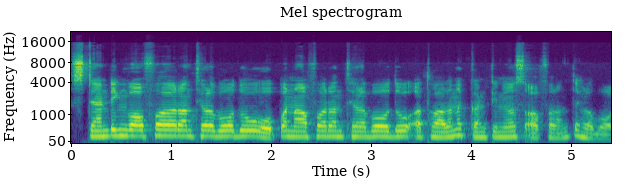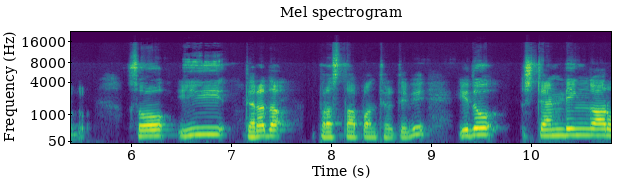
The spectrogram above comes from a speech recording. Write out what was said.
ಸ್ಟ್ಯಾಂಡಿಂಗ್ ಆಫರ್ ಅಂತ ಹೇಳ್ಬೋದು ಓಪನ್ ಆಫರ್ ಅಂತ ಹೇಳ್ಬೋದು, ಅಥವಾ ಅದನ್ನು ಕಂಟಿನ್ಯೂಸ್ ಆಫರ್ ಅಂತ ಹೇಳ್ಬೋದು. ಸೊ ಈ ತೆರೆದ ಪ್ರಸ್ತಾಪ ಅಂತ ಹೇಳ್ತೀವಿ. ಇದು ಸ್ಟ್ಯಾಂಡಿಂಗ್ ಆರ್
